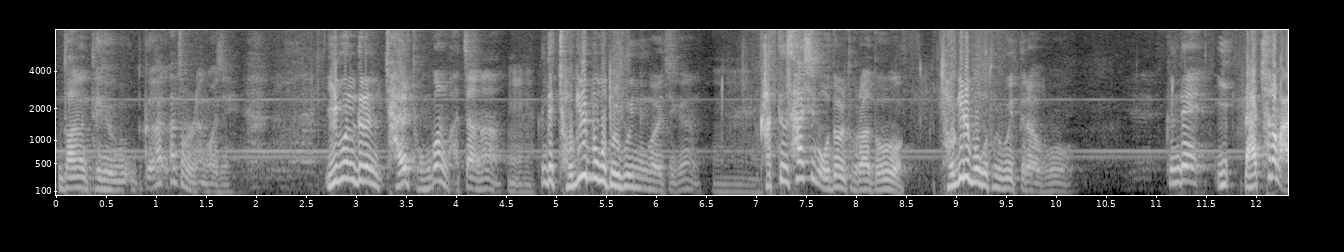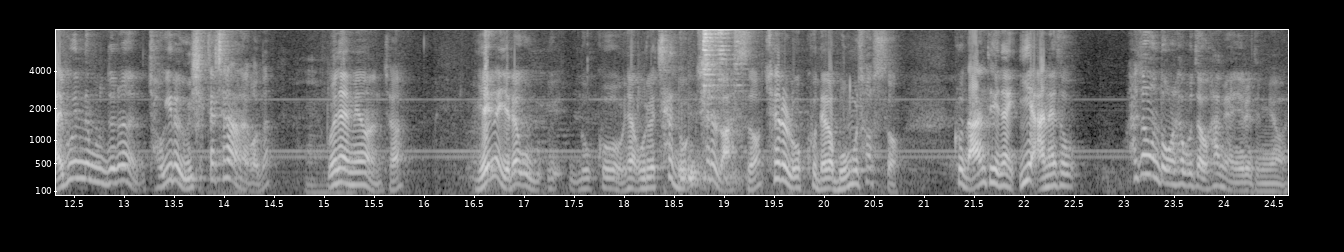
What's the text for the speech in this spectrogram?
나는 되게 그 깜짝 놀란 거지. 이분들은 잘 돈 건 맞잖아. 음. 근데 저길 보고 돌고 있는 거야, 지금. 같은 45도를 돌아도 저기를 보고 돌고 있더라고. 근데 이- 나처럼 알고 있는 분들은 저기를 의식 자체를 안 하거든? 왜냐면, 자, 얘는 얘라고 놓고, 그냥 우리가 채, 놓, 채를 놨어. 채를 놓고 내가 몸을 섰어. 그리고 나한테 그냥 이 안에서 회전 운동을 해보자고 하면, 예를 들면,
